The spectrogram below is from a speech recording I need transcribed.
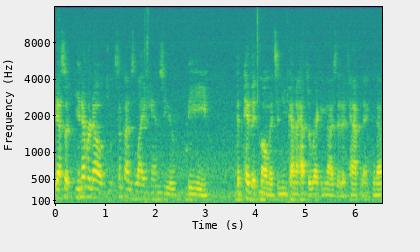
yeah, so you never know. Sometimes life hands you the the pivot moments, and you kind of have to recognize that it's happening. You know.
